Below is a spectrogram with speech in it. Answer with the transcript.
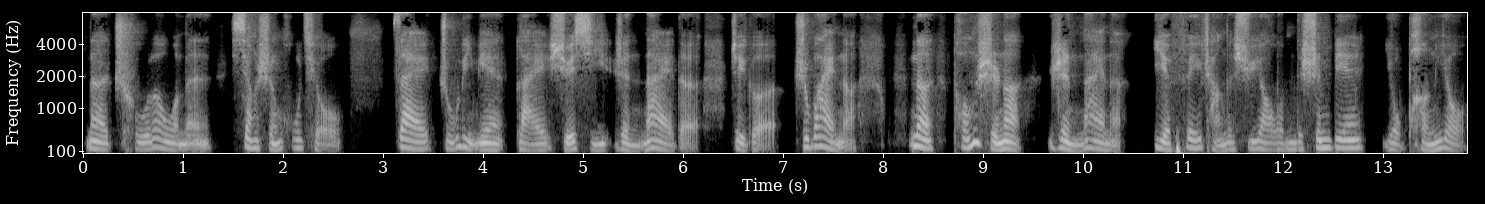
那除了我们向神呼求。在主里面来学习忍耐的这个之外呢，那同时呢，忍耐呢也非常的需要我们的身边有朋友、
